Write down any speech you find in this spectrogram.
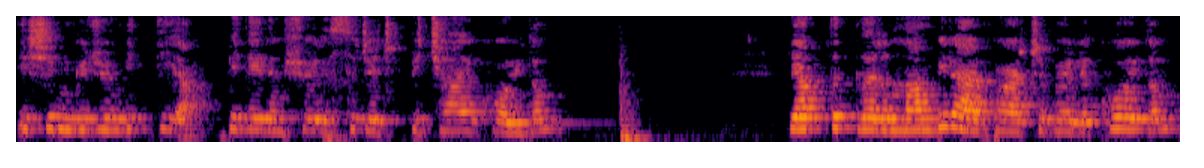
işim gücüm bitti ya. Bir dedim şöyle sıcacık bir çay koydum. Yaptıklarımdan birer parça böyle koydum.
